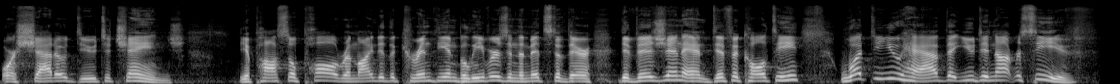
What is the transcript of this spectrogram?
or shadow due to change. The Apostle Paul reminded the Corinthian believers in the midst of their division and difficulty What do you have that you did not receive?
